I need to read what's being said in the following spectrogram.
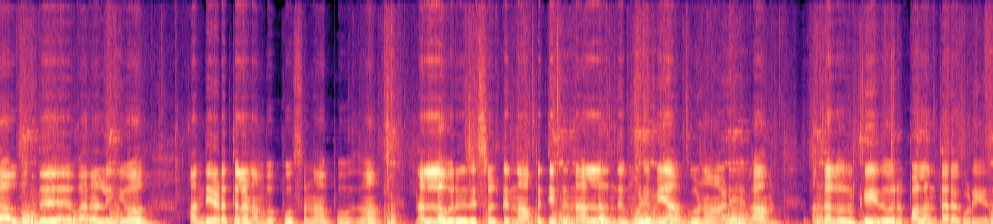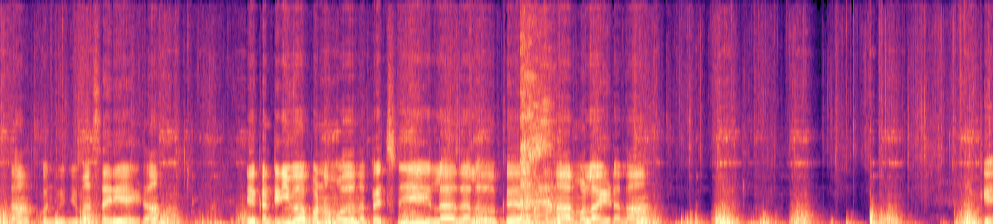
கால் வந்து வரலையோ அந்த இடத்துல நம்ம பூசினா போதும். நல்ல ஒரு ரிசல்ட்டு நாற்பத்தெட்டு நாளில் வந்து முழுமையாக குணம் அடையலாம். அந்த அளவுக்கு இது ஒரு பலன் தரக்கூடியது தான் கொஞ்சம் கொஞ்சமாக சரியாயிடும். இது கண்டினியூவாக பண்ணும்போது அந்த பிரச்சனையே இல்லாத அளவுக்கு நம்ம நார்மல் ஆகிடலாம் ஓகே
